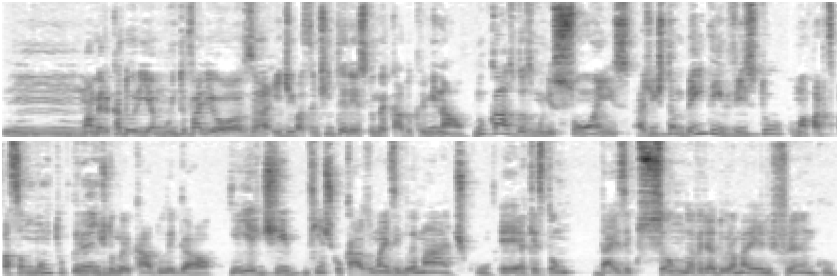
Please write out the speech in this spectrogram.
um, uma mercadoria muito valiosa e de bastante interesse do mercado criminal. No caso das munições, a gente também tem visto uma participação muito grande do mercado legal. E aí a gente, enfim, acho que o caso mais emblemático é a questão da execução da vereadora Marielle Franco,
